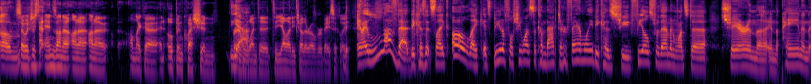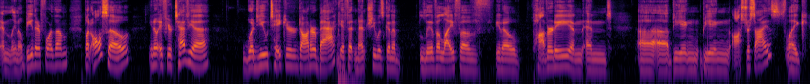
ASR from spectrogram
um, so it just ends on a on a on a on like a an open question for yeah. everyone to to yell at each other over basically. And I love that because it's like, oh, like it's beautiful. She wants to come back to her family because she feels for them and wants to share in the in the pain and and you know be there for them. But also, you know, if you're Tevye, would you take your daughter back if it meant she was going to live a life of, you know, poverty and and uh, uh, being being ostracized? Like,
